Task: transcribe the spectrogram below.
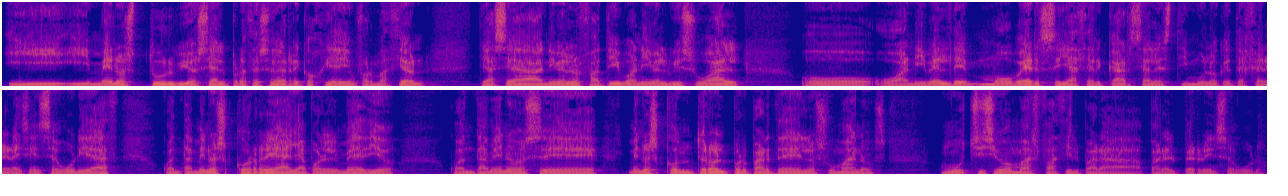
y, menos turbio sea el proceso de recogida de información, ya sea a nivel olfativo, a nivel visual o, a nivel de moverse y acercarse al estímulo que te genera esa inseguridad, cuanta menos correa haya por el medio, cuanta menos, eh, menos control por parte de los humanos, muchísimo más fácil para, para el perro inseguro.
